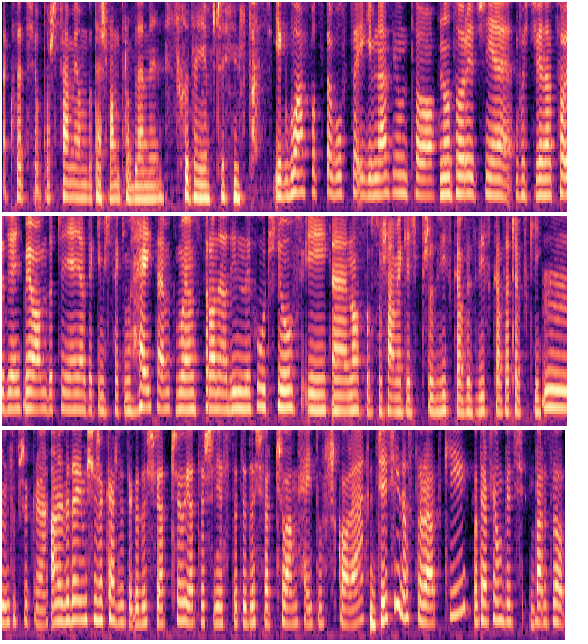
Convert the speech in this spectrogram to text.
Akurat się utożsamiam, bo też mam problemy z chodzeniem wcześniej spać. Jak byłam w podstawówce i gimnazjum, to notorycznie, właściwie na co dzień, miałam do czynienia z jakimś takim hejtem w moją stronę od innych uczniów i e, non-stop słyszałam jakieś przezwiska, wyzwiska, zaczepki. Mm, to przykre. Ale wydaje mi się, że każdy tego doświadczył. Ja też niestety doświadczyłam hejtu w szkole. Dzieci, nastolatki potrafią być bardzo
